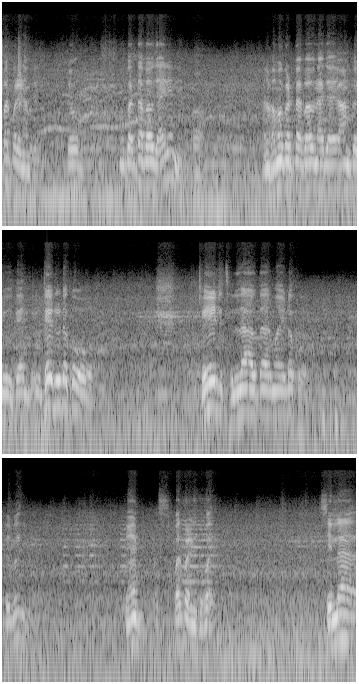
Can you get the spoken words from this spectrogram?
પર પરિણામ રહે. તો હું કરતા ભાવ જાય ને. અને હમો કરતા ભાવ ના જાય આમ કર્યું તેમ કર્યું. ઠેઠ ડખો ઠેઠ છેલ્લા અવતારમાં એ ડખો. પરપરિણિત હોય છેલ્લા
